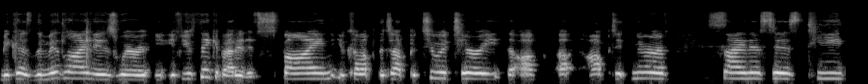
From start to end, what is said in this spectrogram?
because the midline is where if you think about it it's spine you come up the top pituitary the op- uh, optic nerve sinuses teeth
